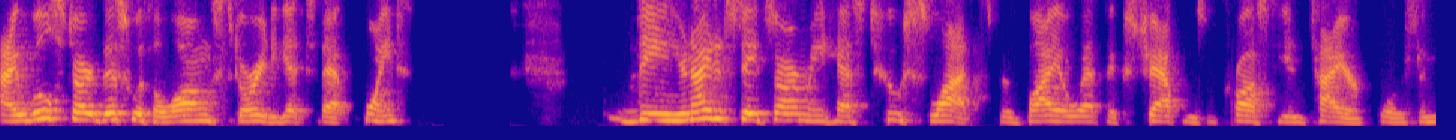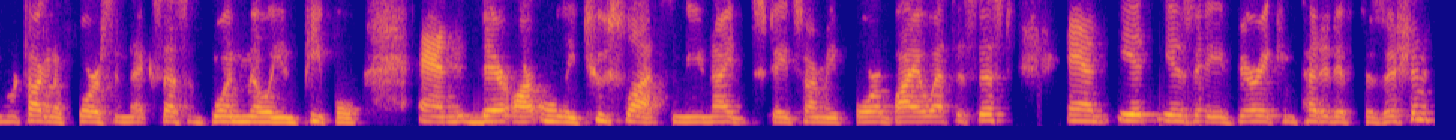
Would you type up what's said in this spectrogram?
I will start this with a long story to get to that point. The United States Army has two slots for bioethics chaplains across the entire force. And we're talking a force in excess of 1 million people. And there are only two slots in the United States Army for a bioethicist. And it is a very competitive position.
